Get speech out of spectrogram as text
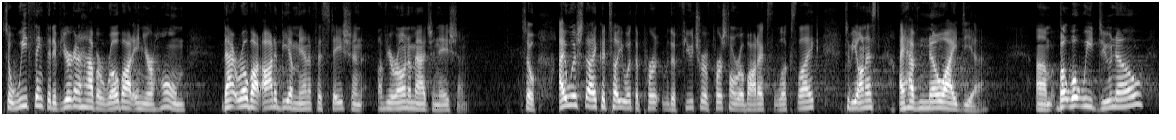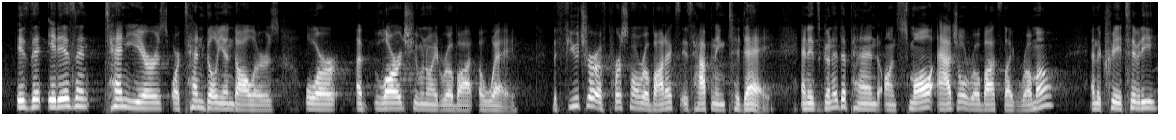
So we think that if you're going to have a robot in your home, that robot ought to be a manifestation of your own imagination. So I wish that I could tell you what the, the future of personal robotics looks like. To be honest, I have no idea. Um, but what we do know is that it isn't 10 years or $10 billion or a large humanoid robot away. The future of personal robotics is happening today, and it's going to depend on small, agile robots like Romo and the creativity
